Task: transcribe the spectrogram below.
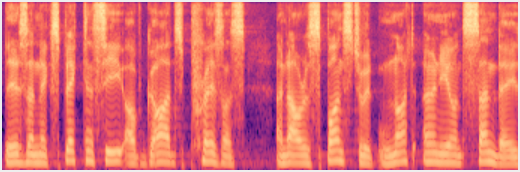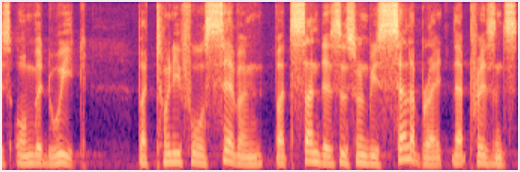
There's an expectancy of God's presence and our response to it, not only on Sundays or midweek, but 24 7. But Sundays is when we celebrate that presence,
